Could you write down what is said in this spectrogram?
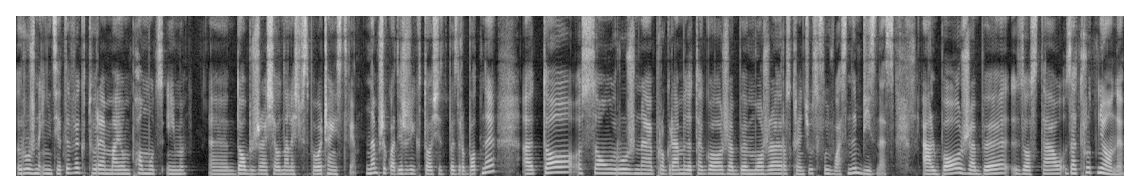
różne inicjatywy, które mają pomóc im E, dobrze się odnaleźć w społeczeństwie. Na przykład, jeżeli ktoś jest bezrobotny, e, to są różne programy do tego, żeby może rozkręcił swój własny biznes albo żeby został zatrudniony.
